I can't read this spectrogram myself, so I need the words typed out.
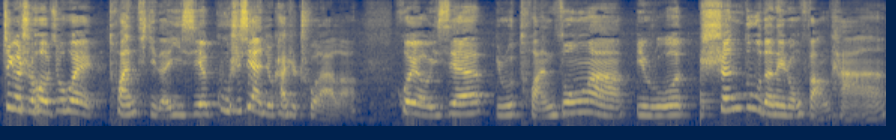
这个时候就会团体的一些故事线就开始出来了。会有一些，比如团综啊，比如深度的那种访谈，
